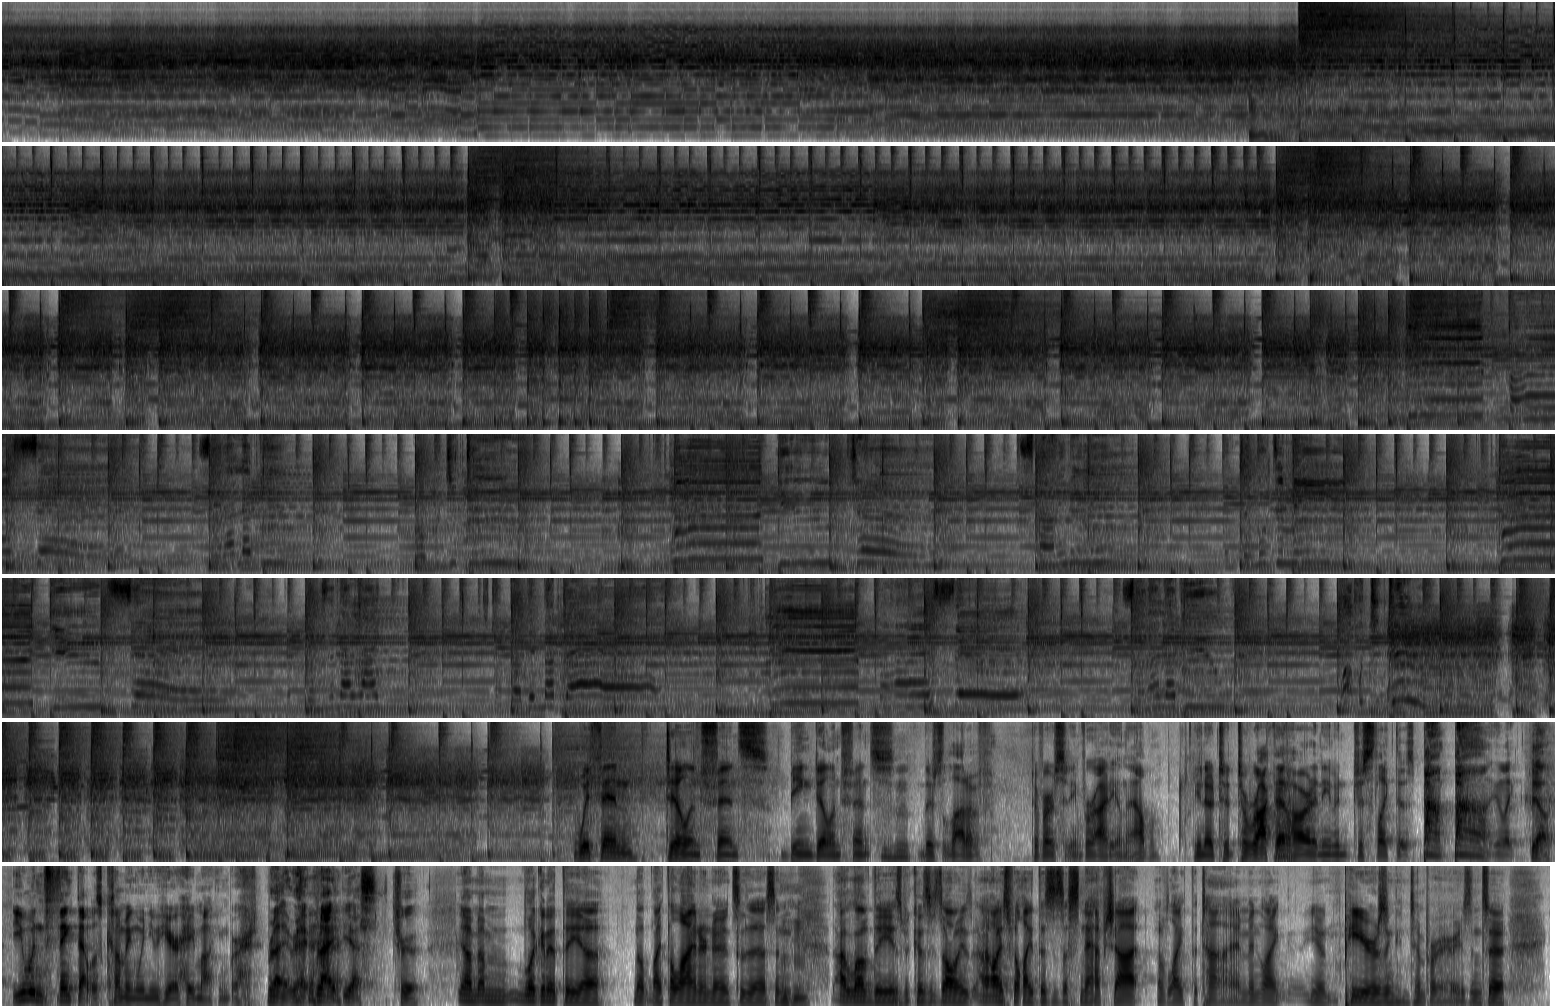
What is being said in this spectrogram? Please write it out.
Within Dillon Fence being Dillon Fence, Mm-hmm. there's a lot of diversity and variety on the album. You know, to, to rock that Yeah. hard and even just like those bam bam, you're like Yeah. you wouldn't think that was coming when you hear Hey Mockingbird. right, right, right. yes, true. Yeah, I'm, I'm looking at the, uh, the like the liner notes of this, and Mm-hmm. I love these because it's always I always feel like this is a snapshot of like the time and like you know peers and contemporaries, and so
